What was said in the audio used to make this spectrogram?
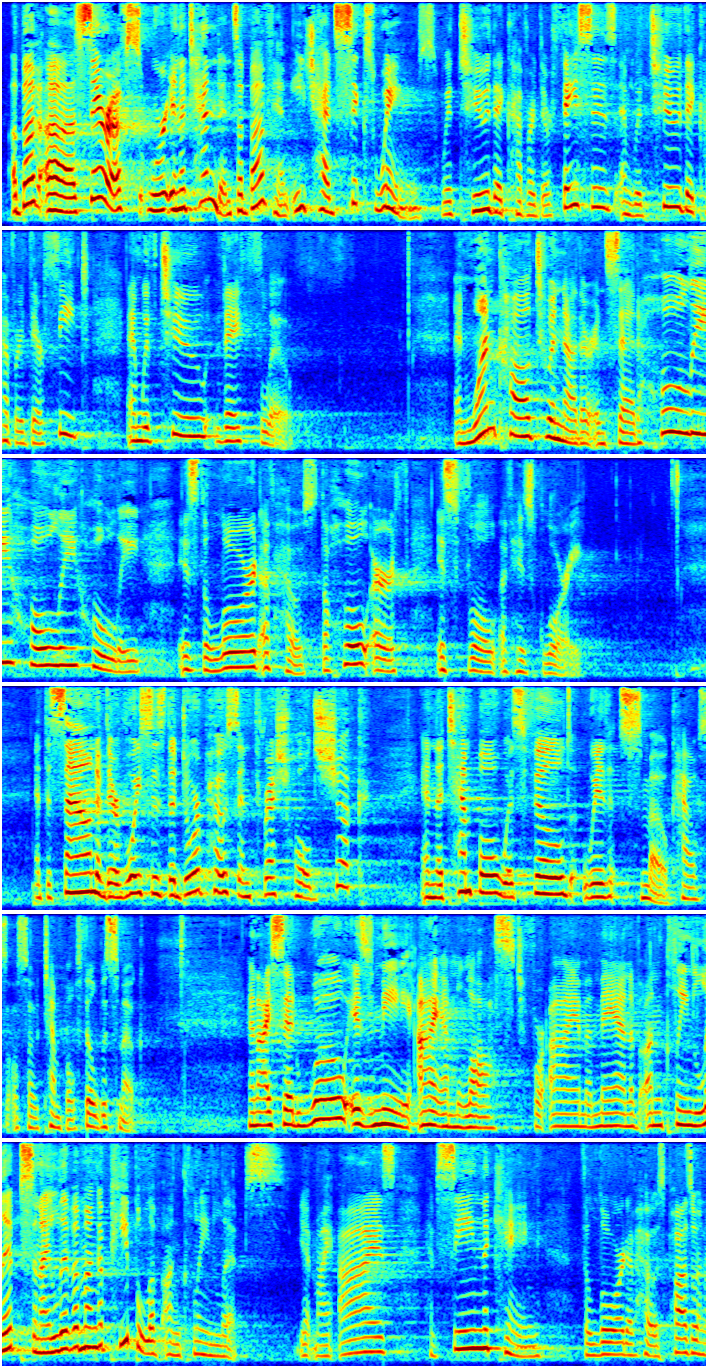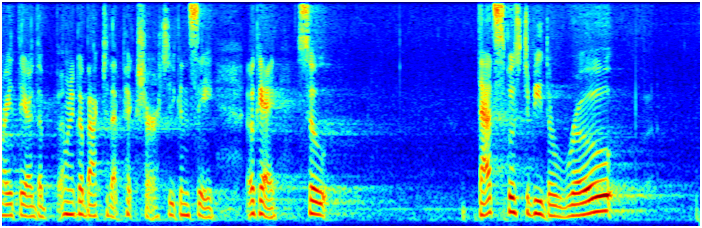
Above, uh, seraphs were in attendance above him. Each had six wings. With two, they covered their faces, and with two, they covered their feet, and with two, they flew. And one called to another and said, Holy, holy, holy is the Lord of hosts. The whole earth is full of his glory. At the sound of their voices, the doorposts and thresholds shook, and the temple was filled with smoke. House also, temple filled with smoke. And I said, Woe is me, I am lost, for I am a man of unclean lips, and I live among a people of unclean lips. Yet my eyes have seen the King, the Lord of hosts. Pause one right there. The, I'm going to go back to that picture so you can see. Okay, so that's supposed to be the rope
